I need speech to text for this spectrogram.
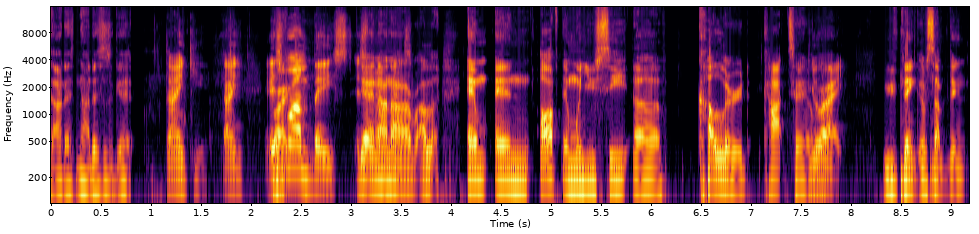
No, this no, this is good. Thank you. Thank you. It's Right. rum based. yeah, no, no. I, I- and and often when you see a colored cocktail, You're right. you think of something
